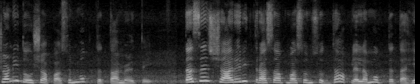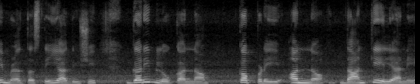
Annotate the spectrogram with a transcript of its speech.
शनिदोषापासून मुक्तता मिळते. तसेच शारीरिक त्रासापासून सुद्धा आपल्याला मुक्तता हे मिळत असते. या दिवशी गरीब लोकांना कपडे अन्न दान केल्याने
